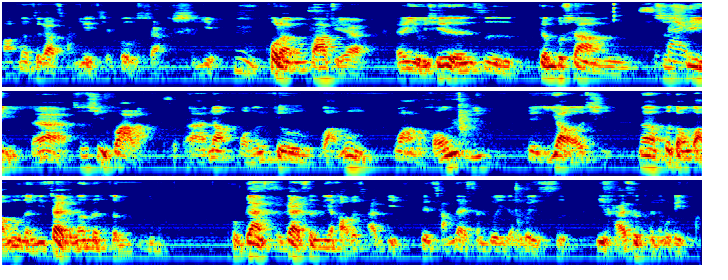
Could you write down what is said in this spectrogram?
好，那这个叫产业结构上失业。嗯后来我们发觉啊，呃，有些人是跟不上资讯啊，资讯化了啊，那我们就网络网红一就一跃而起。那不懂网络的，你再怎么怎么苦干实干，甚至你好的产品被藏在深闺人未识，你还是可能会被淘。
